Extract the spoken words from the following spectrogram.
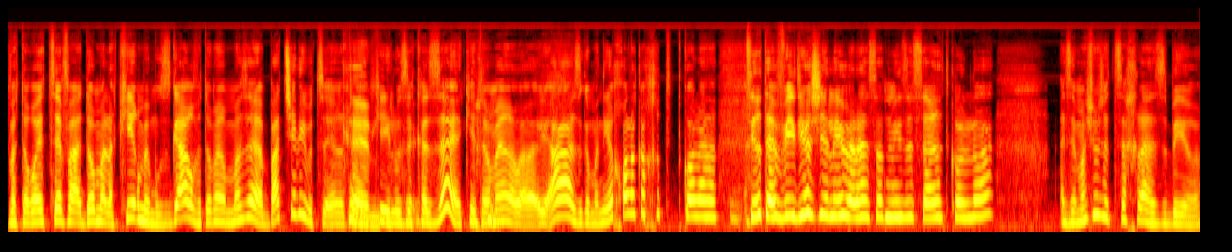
ואתה רואה צבע אדום על הקיר ממוסגר, ואתה אומר, מה זה, הבת שלי מציירת? כן. כאילו, זה כזה, כי אתה אומר, אה, אז גם אני יכול לקחת את כל הסרטי וידאו שלי ולעשות מזה סרט קולנוע? אז זה משהו שצריך להסביר.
